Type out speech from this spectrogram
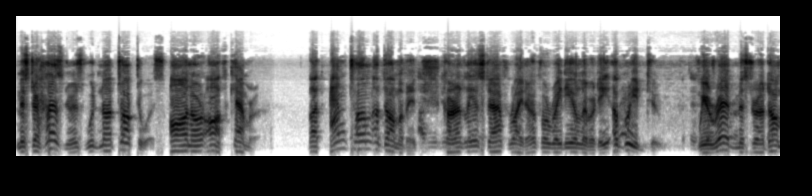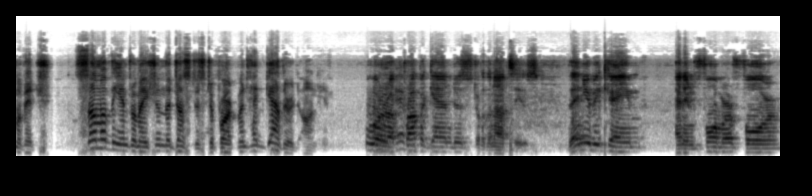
Mr. Hazners would not talk to us, on or off camera. But Anton Adamovich, currently a staff writer for Radio Liberty, agreed to. We read, Mr. Adamovich, some of the information the Justice Department had gathered on him. You were a propagandist for the Nazis. Then you became an informer for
